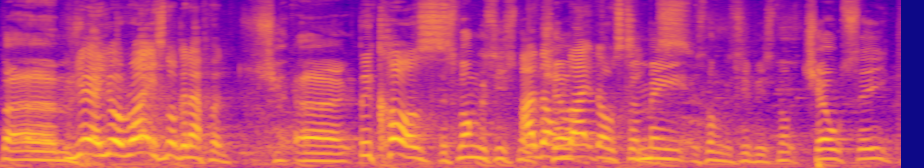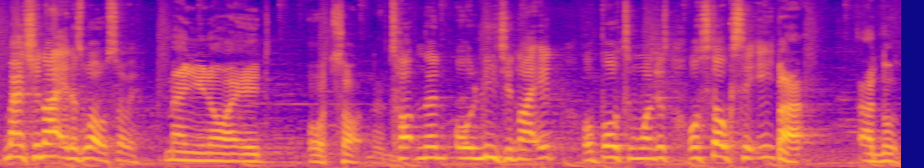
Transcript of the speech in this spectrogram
But um, Yeah, you're right. It's not going to happen uh, because as long as it's not I don't Chel- like those teams. For me, as long as if it's not Chelsea, Manchester United as well. Sorry, Man United, or Tottenham. Tottenham or Leeds United or Bolton Wanderers or Stoke City. But I'm not.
